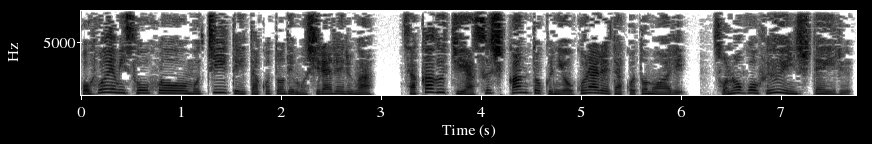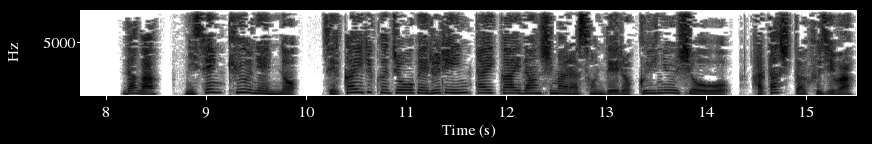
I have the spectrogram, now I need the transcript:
微笑み双方を用いていたことでも知られるが、坂口康監督に怒られたこともあり、その後封印している。だが、2009年の世界陸上ベルリン大会男子マラソンで6位入賞を果たした富士は、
